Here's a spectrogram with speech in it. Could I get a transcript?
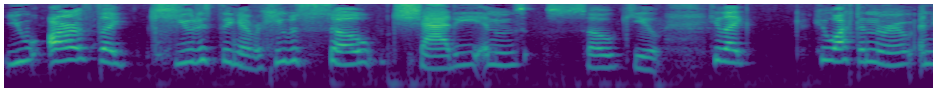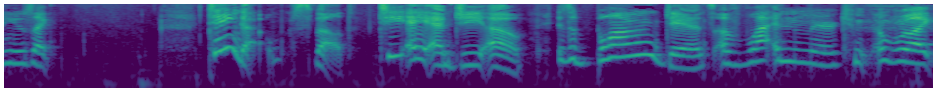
You are the cutest thing ever. He was so chatty and was so cute. He like he walked in the room and he was like Tango, spelled T A N G O, is a ballroom dance of Latin American and we're like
